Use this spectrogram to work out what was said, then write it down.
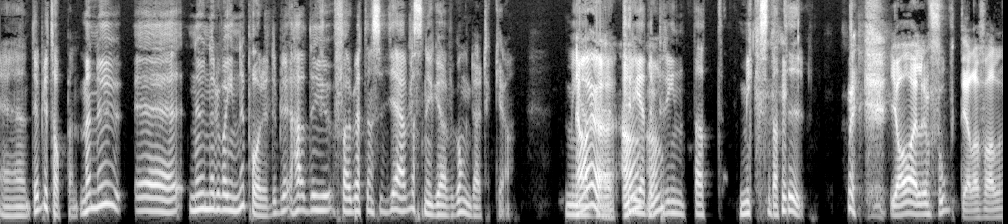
Eh, det blir toppen. Men nu, eh, nu när du var inne på det, du hade ju förberett en så jävla snygg övergång där tycker jag. Med Ja, ja. eh, Ja, 3D-printat mixtativ. Ja, eller en fot i alla fall.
